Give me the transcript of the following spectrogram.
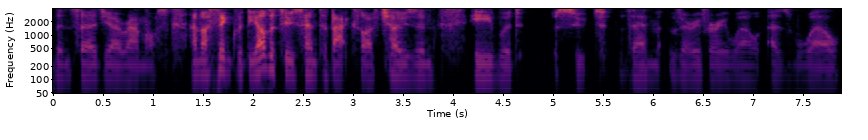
than Sergio Ramos. And I think with the other two centre backs I've chosen, he would suit them very, very well as well.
